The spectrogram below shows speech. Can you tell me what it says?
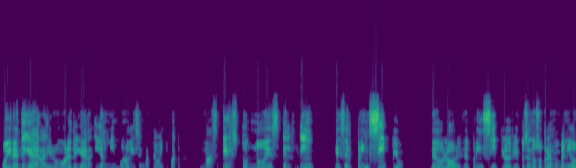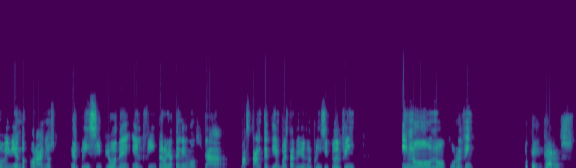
oiré de guerras y rumores de guerra, y él mismo lo dice en Mateo 24, mas esto no es el fin, es el principio de dolores, el principio de... Entonces nosotros hemos venido viviendo por años el principio del el fin, pero ya tenemos ya bastante tiempo de estar viviendo el principio del fin y no, no ocurre el fin. Ok, Carlos,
